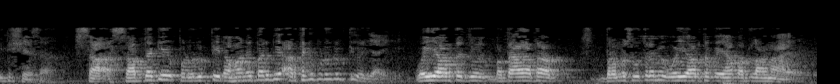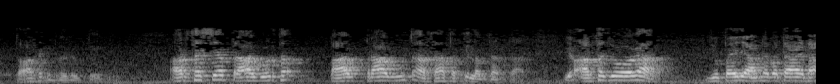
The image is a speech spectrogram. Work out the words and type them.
इति शेषा। शब्द की पुनरुक्ति न होने पर भी अर्थ की पुनरुक्ति हो जाएगी। वही अर्थ जो बताया था ब्रह्मसूत्र में, वही अर्थ को यहाँ बदलाना है। तो अर्थ की पुनरुक्ति होगी अर्थ से प्रागूर्थ प्रागूर्थ अर्थापत्ति लब्धता ये अर्थ जो होगा, जो पहले हमने बताया था,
